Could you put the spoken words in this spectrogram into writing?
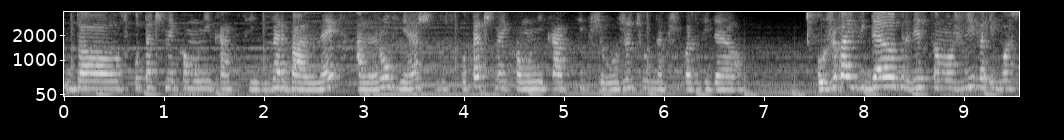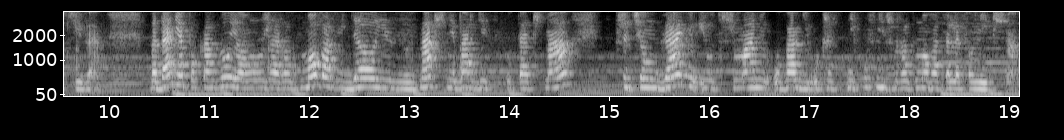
do skutecznej komunikacji werbalnej, ale również do skutecznej komunikacji przy użyciu przykład wideo. Używaj wideo, gdy jest to możliwe i właściwe. Badania pokazują, że rozmowa wideo jest znacznie bardziej skuteczna w przyciąganiu i utrzymaniu uwagi uczestników niż rozmowa telefoniczna.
